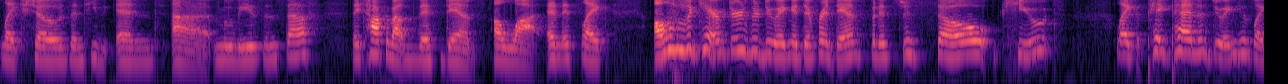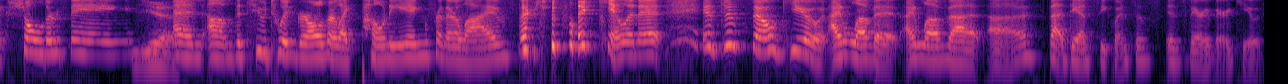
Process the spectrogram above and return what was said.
like shows and TV and uh movies and stuff. They talk about this dance a lot and it's like all of the characters are doing a different dance, but it's just so cute. Like Pigpen is doing his like shoulder thing. Yes. And um the two twin girls are like ponying for their lives. They're just like killing it. It's just so cute. I love it. I love that uh that dance sequence is is very very cute.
